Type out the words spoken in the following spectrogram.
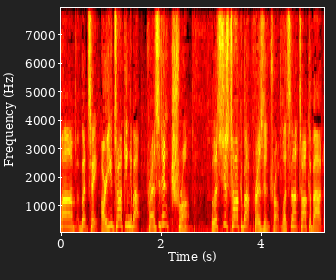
Um, but say, are you talking about President Trump? Let's just talk about President Trump. Let's not talk about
